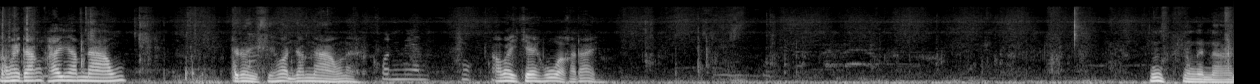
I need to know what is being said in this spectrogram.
เอาไว้ดังไฟยามหนาวจะหน่อยสิฮอดยามหนาวแหละคนเมียนหกเอาไว้แก้หัวก็ได้ อืมน้องเงินนาน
